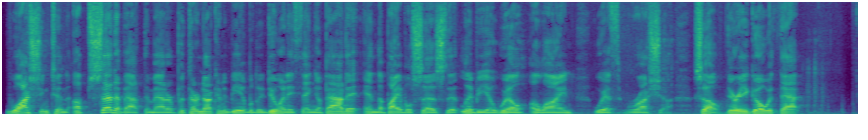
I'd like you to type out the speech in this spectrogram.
Washington upset about the matter, but they're not going to be able to do anything about it. And the Bible says that Libya will align with Russia. So there you go with that.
